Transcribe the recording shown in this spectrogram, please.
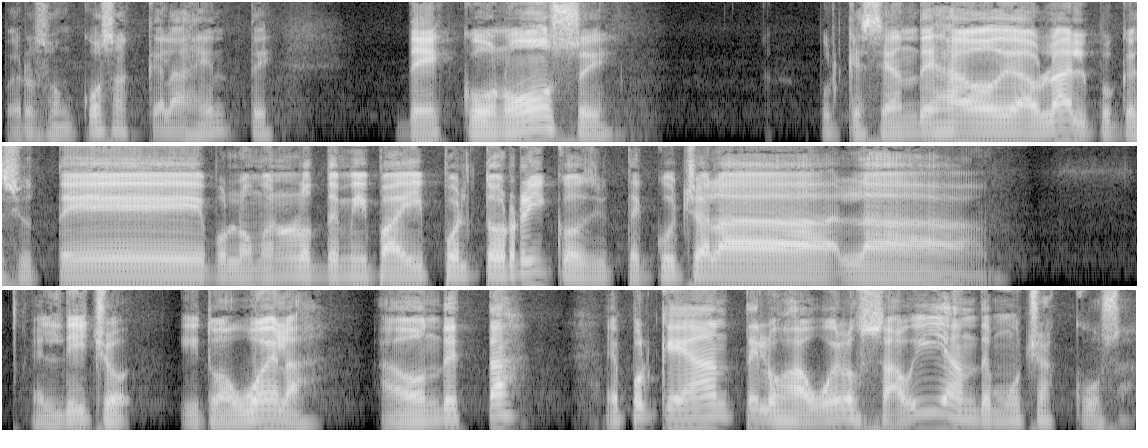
Pero son cosas que la gente desconoce porque se han dejado de hablar, porque si usted, por lo menos los de mi país, Puerto Rico, si usted escucha la, la el dicho, ¿y tu abuela a dónde está? Es porque antes los abuelos sabían de muchas cosas,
